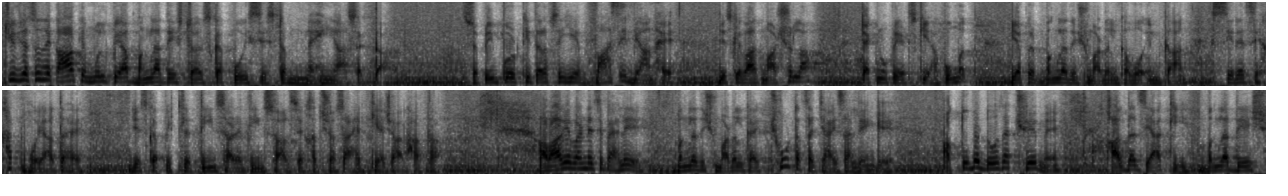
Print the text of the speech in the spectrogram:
چیف جسٹس نے کہا کہ ملک پہ اب بنگلہ دیش طرز کا کوئی سسٹم نہیں آ سکتا۔ سپریم کورٹ کی طرف سے یہ واضح بیان ہے، جس کے بعد مارشل لا ٹیکنوکریٹس کی حکومت یا پھر بنگلہ دیش ماڈل کا وہ امکان سرے سے ختم ہو جاتا ہے، جس کا پچھلے تین، ساڑھے تین سال سے خدشہ ظاہر کیا جا رہا تھا۔ اب آگے بڑھنے سے پہلے بنگلہ دیش ماڈل کا ایک چھوٹا سا جائزہ لیں گے۔ اکتوبر دو ہزار چھ میں خالدہ ضیاء کی بنگلہ دیش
